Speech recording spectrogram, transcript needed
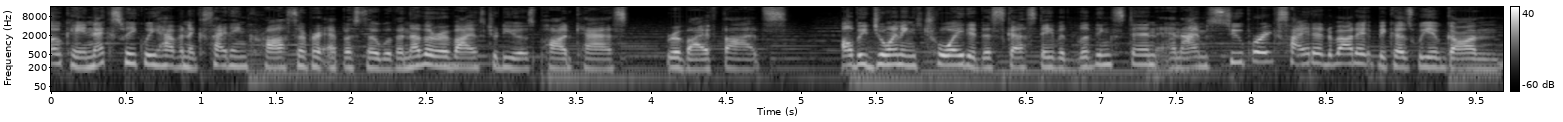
Okay, next week we have an exciting crossover episode with another Revive Studios podcast, Revive Thoughts. I'll be joining Troy to discuss David Livingstone, and I'm super excited about it because we have gone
